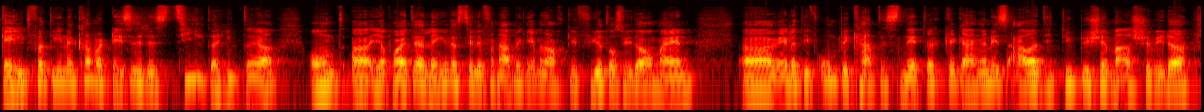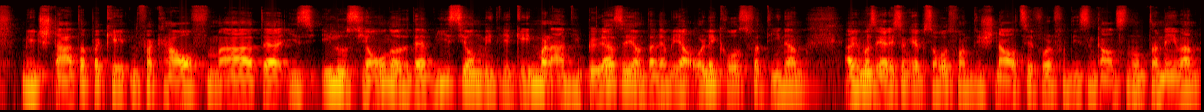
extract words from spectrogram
Geld verdienen kann, weil das ist ja das Ziel dahinter, ja. Und äh, ich habe heute ein längeres Telefonat mit jemandem auch geführt, was wieder um ein äh, relativ unbekanntes Network gegangen ist, aber die typische Masche wieder mit Starterpaketen verkaufen, äh, der Illusion oder der Vision mit wir gehen mal an die Börse und dann werden wir ja alle groß verdienen. Aber ich muss ehrlich sagen, ich habe sowas von die Schnauze voll von diesen ganzen Unternehmern,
